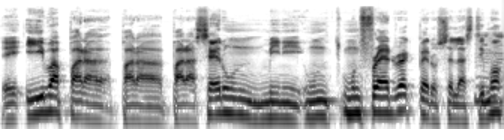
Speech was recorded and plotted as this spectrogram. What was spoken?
eh, iba para, para, para, hacer un mini, un, Frederick, pero se lastimó.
